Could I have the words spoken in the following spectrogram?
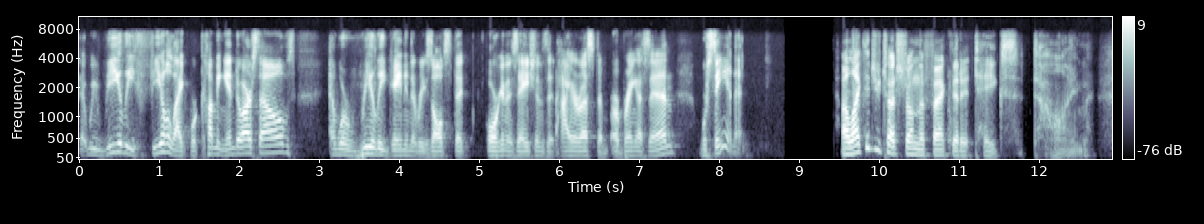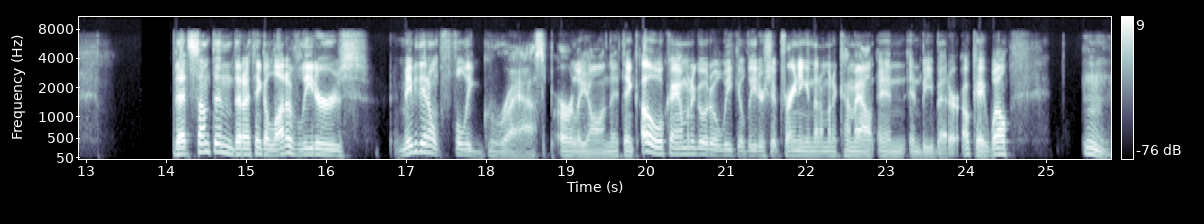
that we really feel like we're coming into ourselves and we're really gaining the results that organizations that hire us to or bring us in we're seeing it. I like that you touched on the fact that it takes time. That's something that I think a lot of leaders maybe they don't fully grasp early on. They think, "Oh, okay, I'm going to go to a week of leadership training and then I'm going to come out and and be better." Okay, well, mm,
